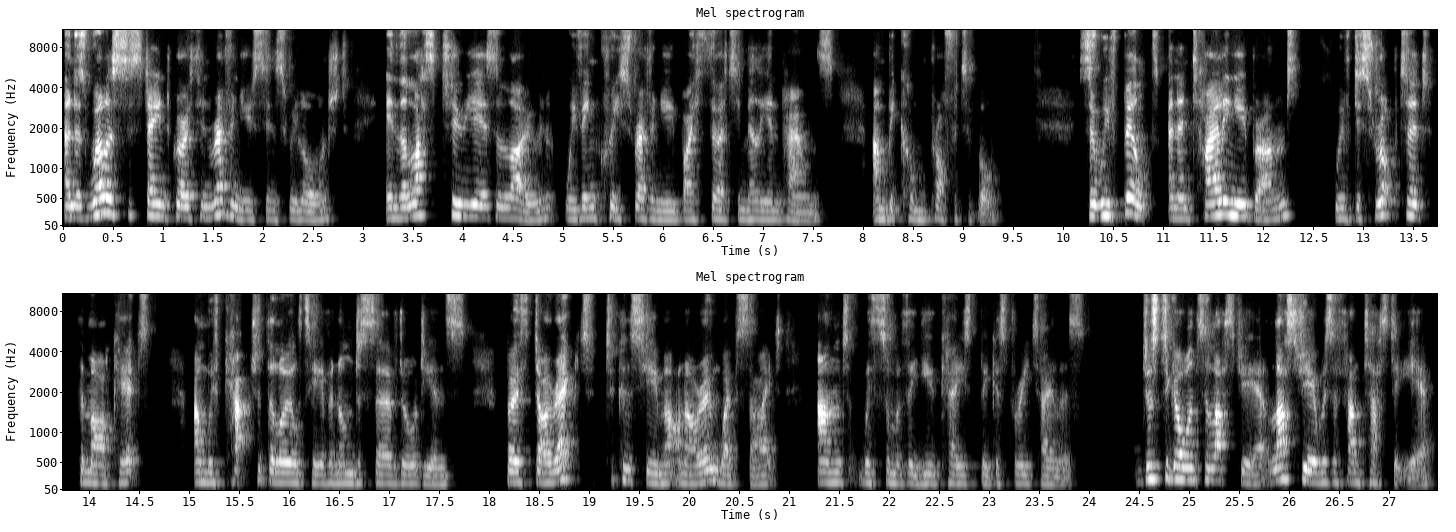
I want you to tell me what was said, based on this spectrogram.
And as well as sustained growth in revenue since we launched, in the last two years alone, we've increased revenue by 30 million pounds and become profitable. So we've built an entirely new brand, we've disrupted the market, and we've captured the loyalty of an underserved audience, both direct to consumer on our own website and with some of the UK's biggest retailers. Just to go on to last year, last year was a fantastic year.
